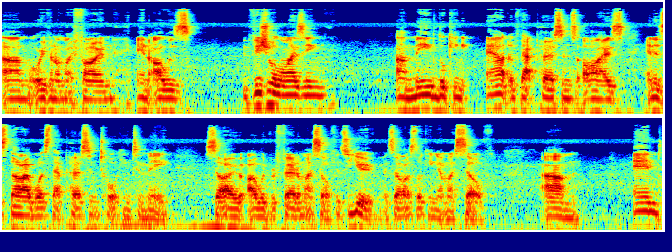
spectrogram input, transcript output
um, or even on my phone, and I was visualizing uh, me looking out of that person's eyes, and as though I was that person talking to me. So I would refer to myself as you, as though I was looking at myself. Um, and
